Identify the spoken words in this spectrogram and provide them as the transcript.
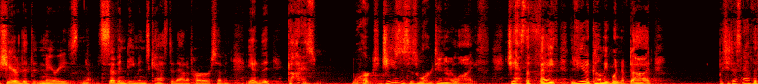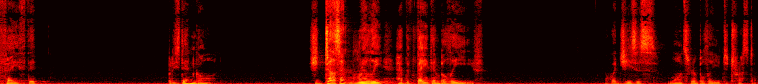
shared that Mary is you know, seven demons casted out of her, seven. You know, that God has worked. Jesus has worked in her life. She has the faith that if you'd have come, he wouldn't have died. But she doesn't have the faith that, but he's dead and gone. She doesn't really have the faith and believe what Jesus wants her to believe, to trust him.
